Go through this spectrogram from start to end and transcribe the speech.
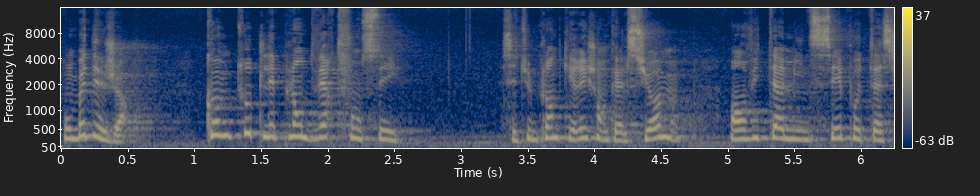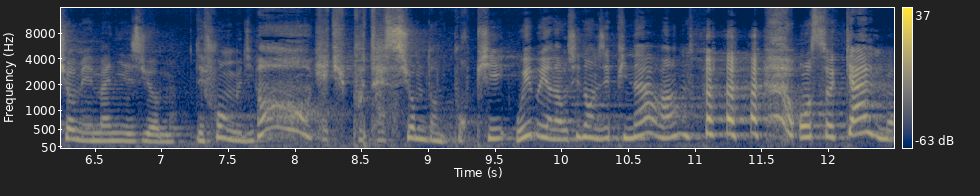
Bon, ben déjà, comme toutes les plantes vertes foncées, c'est une plante qui est riche en calcium, en vitamine C, potassium et magnésium. Des fois, on me dit Oh, il y a du potassium dans le pourpier. Oui, mais il y en a aussi dans les épinards. Hein. on se calme.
